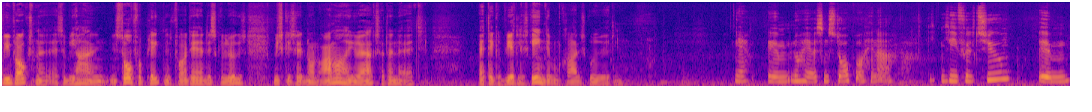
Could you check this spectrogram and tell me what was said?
vi voksne, altså vi har en, en stor forpligtelse for, at det her det skal lykkes. Vi skal sætte nogle rammer i værk, sådan at, at der kan virkelig ske en demokratisk udvikling. Ja, øhm, nu har jeg også en storbror, han er lige fyldt 20, øhm,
